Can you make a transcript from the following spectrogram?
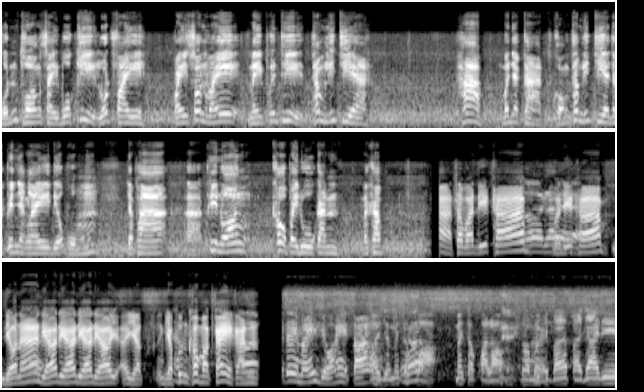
ขนทองใส่โบกี้รถไฟไปซ่อนไว้ในพื้นที่ถ้ำลิเจีย ภาพบรรยากาศของถ้ำลิเจียจะเป็นอย่างไร เดี๋ยวผมจะพาอ่าพี่น้องเข้าไปดูกันนะครับสวัสดีครับเออนั่นแหละสวัสดีครับ เดี๋ยวนะ เดี๋ยวเดี๋ยวเดี๋ยวเดี๋ยวอย่าอย่าเพิ่งเข้ามาใกล้กัน ได้ไหมเดี๋ยวให้ตังค์เออยังไม่ต้องกว่า ไม่ต้องกว่าหรอกทำไม พี่จะไปไปได้ดิ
